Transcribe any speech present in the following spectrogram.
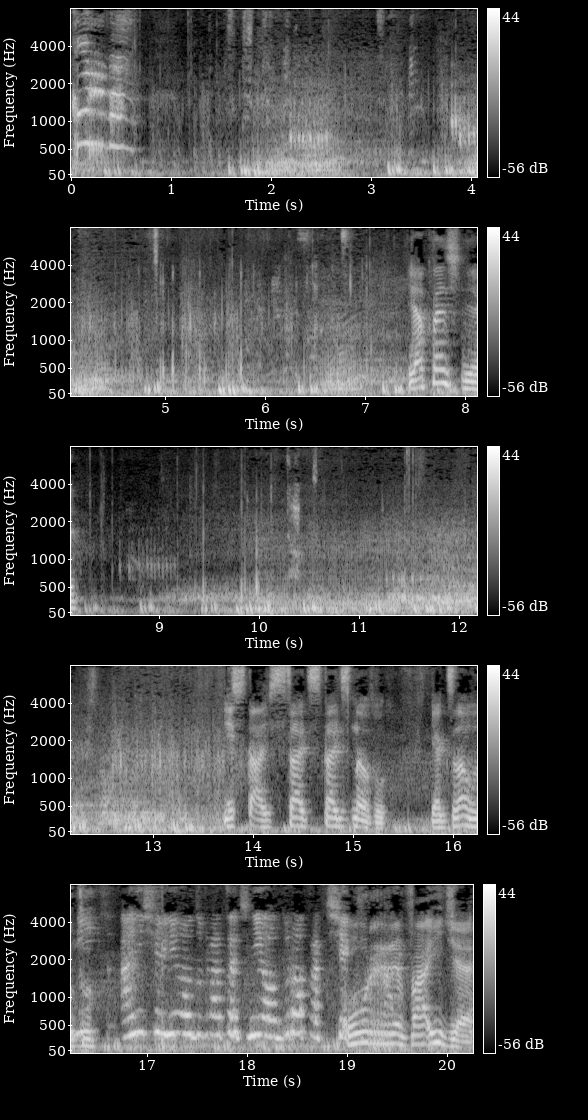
Kurwa! Ja też nie. I stać, stać, stać znowu. Jak znowu tu... Ani się nie odwracać, nie obracać się. Kurwa, idzie.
